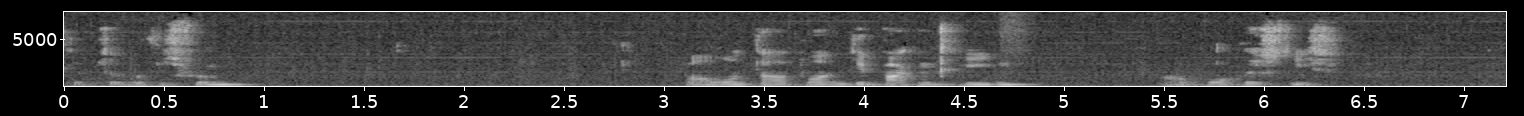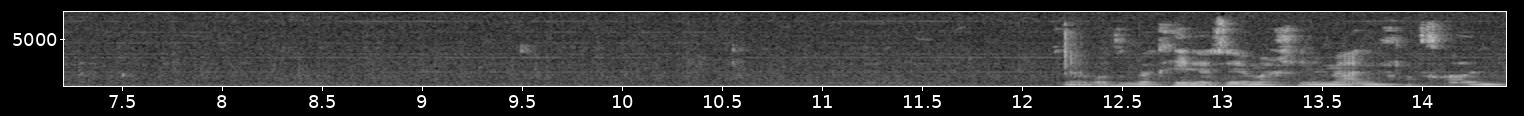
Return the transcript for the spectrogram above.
Ich glaube, da würde ich vom Bauern da in die Backen kriegen. Aber richtig. Da würde mir keine Sämaschine mehr anvertrauen.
